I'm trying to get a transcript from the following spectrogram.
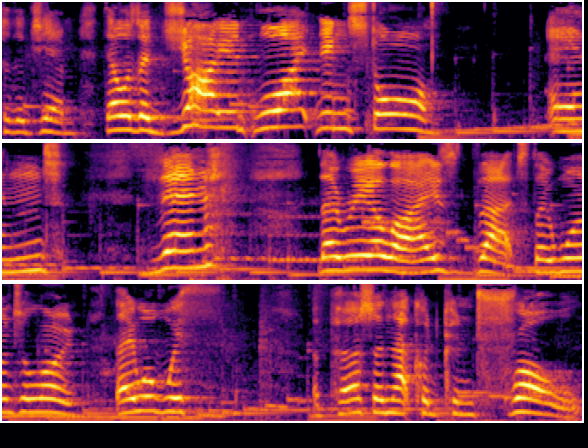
to the gem. There was a giant lightning storm. And then they realized that they weren't alone. They were with a person that could control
